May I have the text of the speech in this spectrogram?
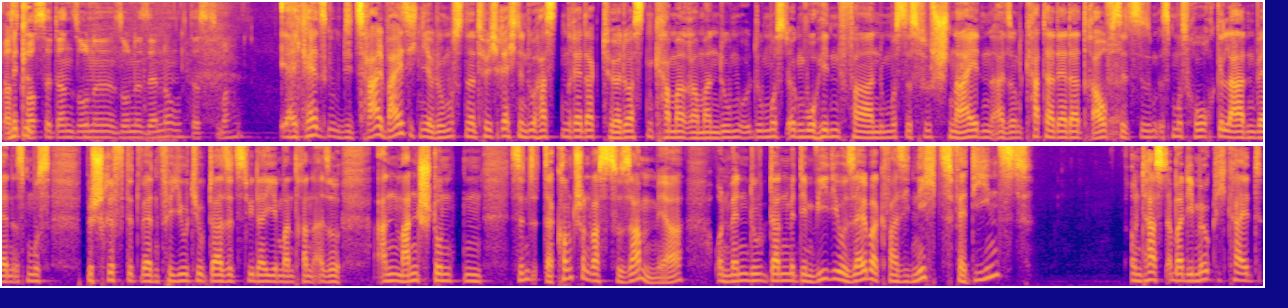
was kostet dann so eine, so eine Sendung, das zu machen? Ja, ich kann jetzt, die Zahl weiß ich nicht, aber du musst natürlich rechnen, du hast einen Redakteur, du hast einen Kameramann, du, du musst irgendwo hinfahren, du musst es schneiden, also ein Cutter, der da drauf sitzt, ja. es muss hochgeladen werden, es muss beschriftet werden für YouTube, da sitzt wieder jemand dran, also an Mannstunden sind, da kommt schon was zusammen, ja. Und wenn du dann mit dem Video selber quasi nichts verdienst und hast aber die Möglichkeit,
